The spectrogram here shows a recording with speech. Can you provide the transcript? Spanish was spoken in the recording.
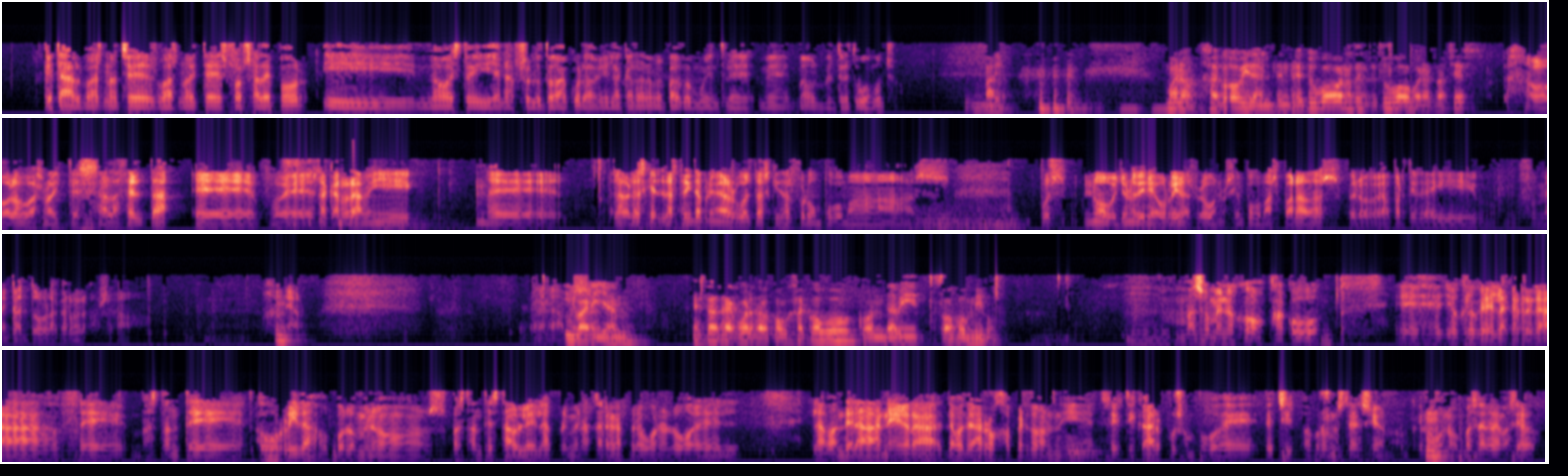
¿Qué tal? Buenas noches, buenas noches, Forza Deport y no estoy en absoluto de acuerdo. A mí la carrera me parece muy entre, me, vamos, me entretuvo mucho. Vale. bueno, Jacobo Vidal, ¿te entretuvo? ¿No te entretuvo? Buenas noches. Hola, buenas noches a la Celta. Eh, pues la carrera a mí, eh, la verdad es que las 30 primeras vueltas quizás fueron un poco más, pues no, yo no diría aburridas, pero bueno, sí un poco más paradas, pero a partir de ahí me encantó la carrera, o sea, genial. Nada más. Iván y Jan, ¿estás de acuerdo con Jacobo, con David o conmigo? Mm, Más o menos con Jacobo. Eh, yo creo que la carrera fue bastante aburrida, o por lo menos bastante estable las primeras carreras, pero bueno, luego el, la bandera negra, la bandera roja, perdón, y el safety car puso un poco de, de chispa, por lo menos tensión, aunque luego no pasara demasiado.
